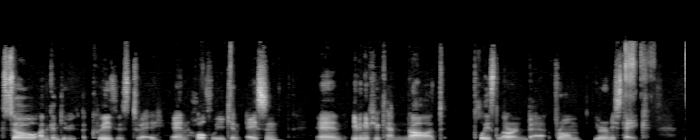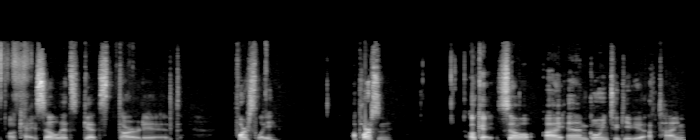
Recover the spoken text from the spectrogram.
So I'm gonna give you a quizzes today, and hopefully you can ace and even if you cannot, please learn that from your mistake. Okay, so let's get started. Firstly, a person. Okay, so I am going to give you a time,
